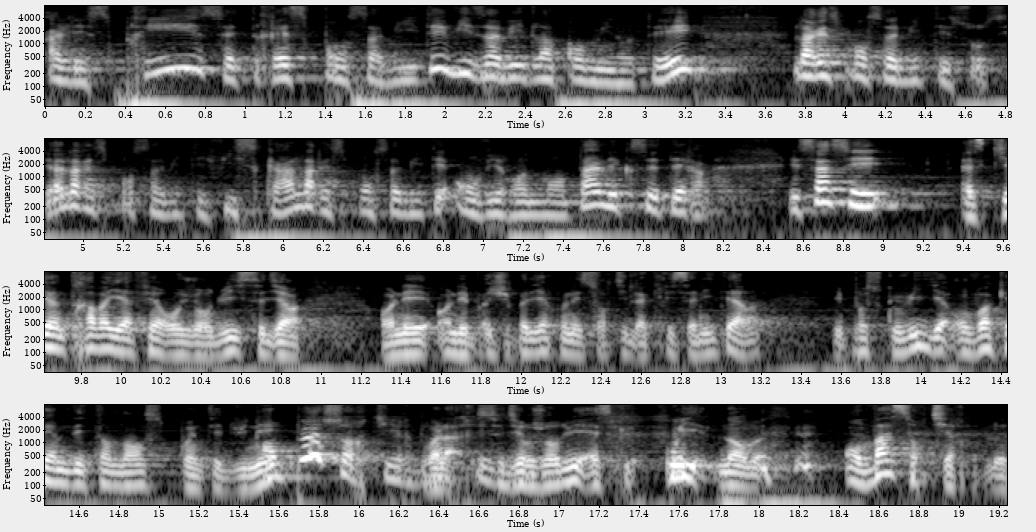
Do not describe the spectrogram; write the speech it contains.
à l'esprit cette responsabilité vis-à-vis de la communauté, la responsabilité sociale, la responsabilité fiscale, la responsabilité environnementale, etc. Et ça, c'est Est-ce qu'il y a un travail à faire aujourd'hui C'est-à-dire, on est, on est, je ne vais pas dire qu'on est sorti de la crise sanitaire, hein, mais post-Covid, on voit quand même des tendances pointées du nez. on peut sortir de la Voilà, crise. se dire aujourd'hui, est-ce que. Oui, non, on va sortir. Le-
